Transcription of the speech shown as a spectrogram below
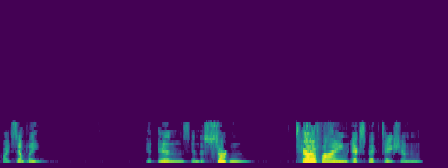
Quite simply, it ends in the certain, terrifying expectation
